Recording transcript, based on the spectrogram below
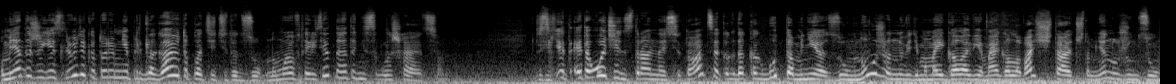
У меня даже есть люди, которые мне предлагают оплатить этот зум, но мой авторитет на это не соглашается. То есть это, это очень странная ситуация, когда как будто мне Zoom нужен, ну, видимо, моей голове, моя голова считает, что мне нужен Zoom,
